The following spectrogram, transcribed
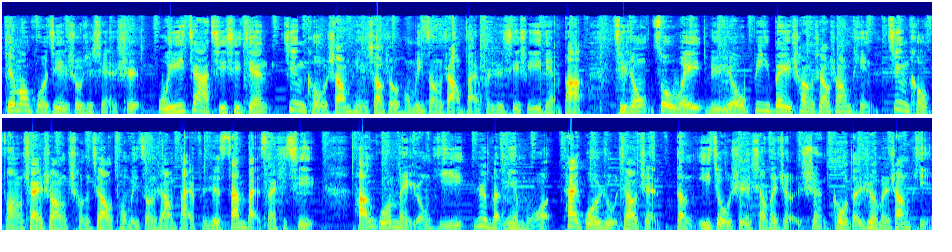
天猫国际数据显示，五一假期期间进口商品销售同比增长百分之七十一点八，其中作为旅游必备畅销商品，进口防晒霜成交同比增长百分之三百三十七，韩国美容仪、日本面膜、泰国乳胶枕等依旧是消费者选购的热门商品，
